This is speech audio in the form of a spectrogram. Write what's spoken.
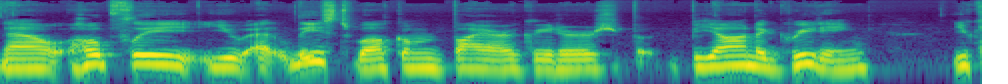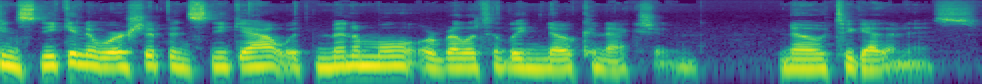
Now, hopefully, you at least welcome by our greeters, but beyond a greeting, you can sneak into worship and sneak out with minimal or relatively no connection, no togetherness.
